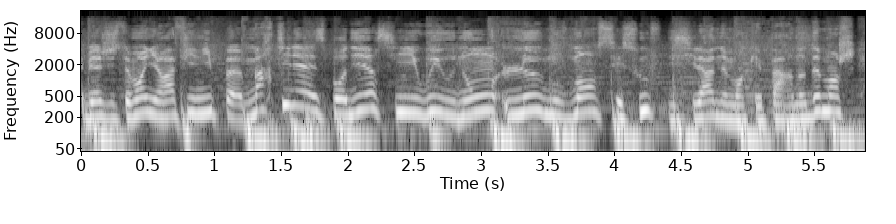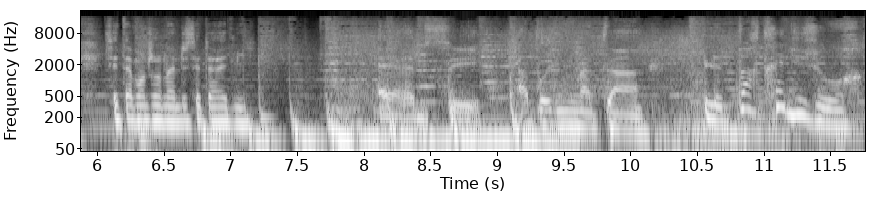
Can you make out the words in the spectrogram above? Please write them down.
eh bien justement, il y aura Philippe Martinez pour dire si oui ou non le mouvement s'essouffle. D'ici là, ne manquez pas Arnaud Demanche. C'est avant le journal de 7h30. RMC, Apolline Matin. Le portrait du jour.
